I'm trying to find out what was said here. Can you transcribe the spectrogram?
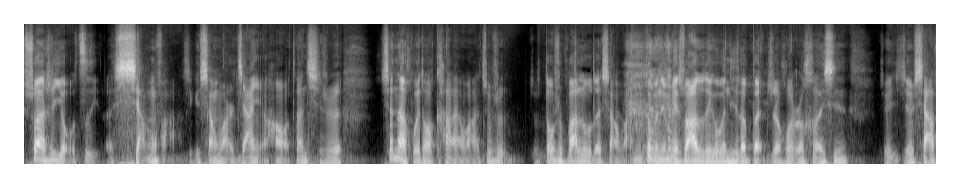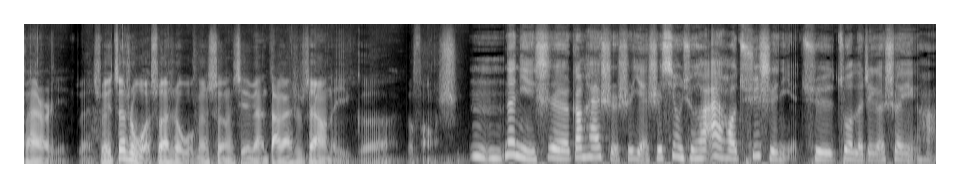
算是有自己的想法。这个想法是加引号，但其实现在回头看来的话，就是就都是弯路的想法，你根本就没抓住这个问题的本质或者核心。就就瞎拍而已，对，所以这是我算是我跟摄影结缘，大概是这样的一个一个方式。嗯嗯，那你是刚开始是也是兴趣和爱好驱使你去做了这个摄影哈？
